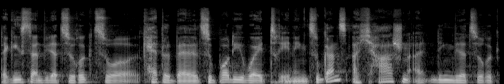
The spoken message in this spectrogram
da ging es dann wieder zurück zur Kettlebell, zu Bodyweight Training, zu ganz archaischen alten Dingen wieder zurück.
